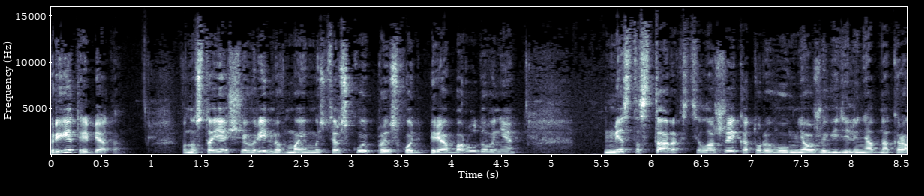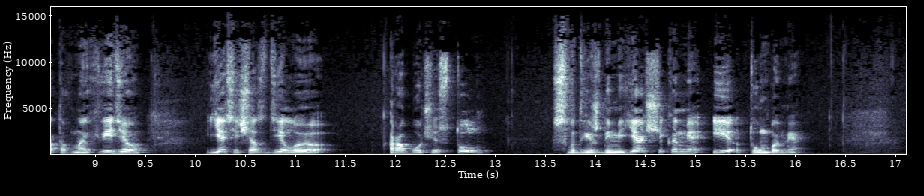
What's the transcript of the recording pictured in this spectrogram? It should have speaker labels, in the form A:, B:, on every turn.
A: Привет, ребята! В настоящее время в моей мастерской происходит переоборудование. Вместо старых стеллажей, которые вы у меня уже видели неоднократно в моих видео, я сейчас делаю рабочий стол с выдвижными ящиками и тумбами.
